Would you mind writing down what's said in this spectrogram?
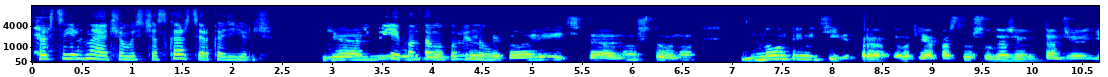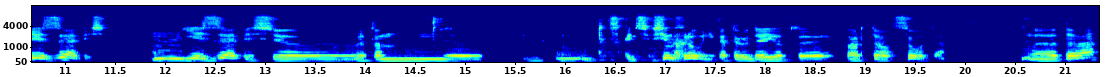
Кажется, я знаю, о чем вы сейчас скажете, Аркадий Юрьевич. Я Евреев он там упомянул. Это говорить, да, ну что, ну, ну он примитивен, правда. Вот я послушал даже, там же есть запись, есть запись э, в этом, э, так сказать, синхроне, который дает э, портал СОТА. Э, да,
